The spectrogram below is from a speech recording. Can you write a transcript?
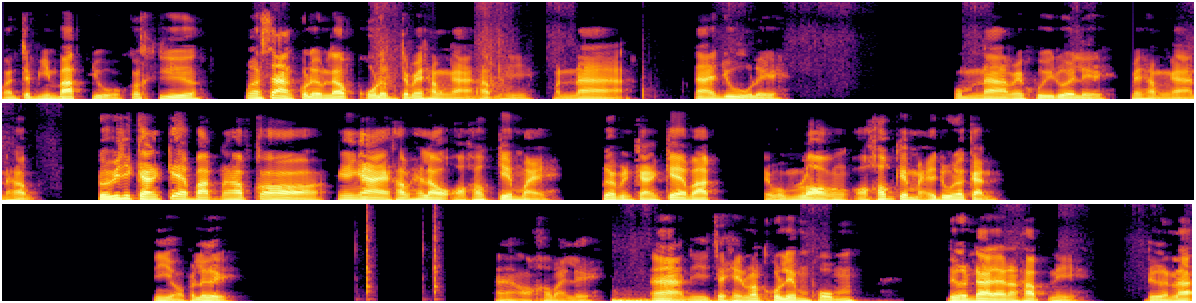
มันจะมีบั๊กอยู่ก็คือเมื่อสร้างโกเลมแล้วโกเลมจะไม่ทำงานครับนี่ มันหน้าหน้ายู่เลยผมหน้าไม่คุยด้วยเลย ไม่ทำงานนะครับ โดยวิธีการแก้บั๊กนะครับ ก็ง่ายๆ ครับให้เราออกเข้าเกมใหม่ เพื่อเป็นการแก้บั๊กเดี๋ยวผมลองออกเข้าเกมใหม่ให้ดูแล้วกัน นี่ออกไปเลย อ่าออกเข้าไปเลย อ่า นี่จะเห็นว่าโกเลมผมเดินได้แล้วนะครับ นี่ เดินละ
